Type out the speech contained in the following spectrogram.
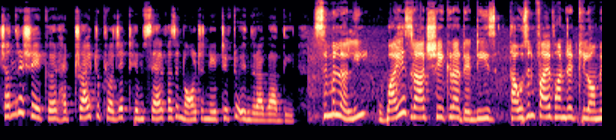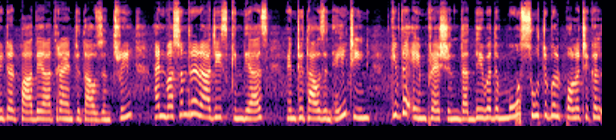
Chandrasekhar had tried to project himself as an alternative to Indira Gandhi. Similarly, Y.S. Rajasekhara Reddy's 1500 km Padayatra in 2003 and Vasundhara Raje Scindia's in 2018 give the impression that they were the most suitable political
